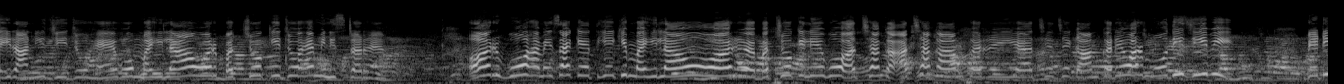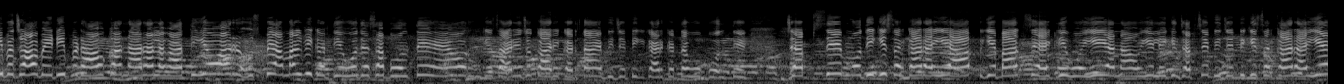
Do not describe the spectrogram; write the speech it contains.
ईरानी जी जो हैं, वो महिलाओं और बच्चों की जो है मिनिस्टर हैं। और वो हमेशा कहती है कि महिलाओं और बच्चों के लिए वो अच्छा का, अच्छा काम कर रही है अच्छे अच्छे काम कर रही है। और मोदी जी भी बेटी बचाओ बेटी पढ़ाओ का नारा लगाती है और उस पर अमल भी करती है। वो जैसा बोलते हैं और उनके सारे जो कार्यकर्ता हैं बीजेपी के कार्यकर्ता वो बोलते हैं जब से मोदी की सरकार आई है आप ये बात से एग्री होइए या ना होइए लेकिन जब से बीजेपी की सरकार आई है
